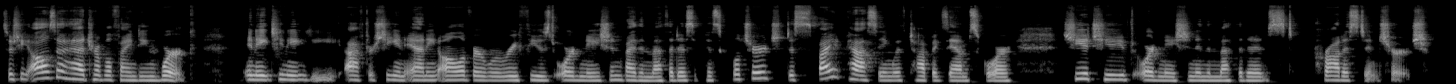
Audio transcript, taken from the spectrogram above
so she also had trouble finding work in 1880, after she and Annie Oliver were refused ordination by the Methodist Episcopal Church, despite passing with top exam score, she achieved ordination in the Methodist Protestant Church.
